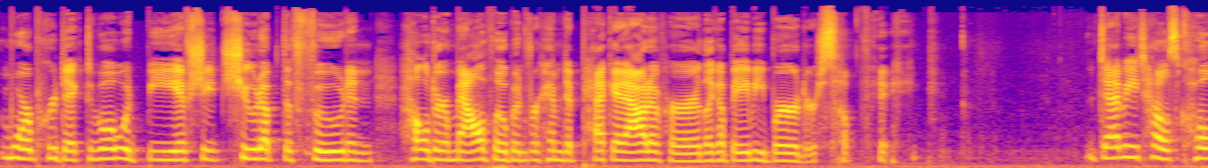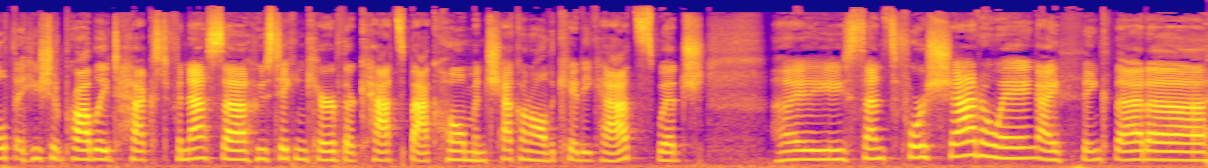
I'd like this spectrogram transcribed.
more predictable would be if she chewed up the food and held her mouth open for him to peck it out of her like a baby bird or something. Debbie tells Colt that he should probably text Vanessa, who's taking care of their cats back home, and check on all the kitty cats, which I sense foreshadowing. I think that uh,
